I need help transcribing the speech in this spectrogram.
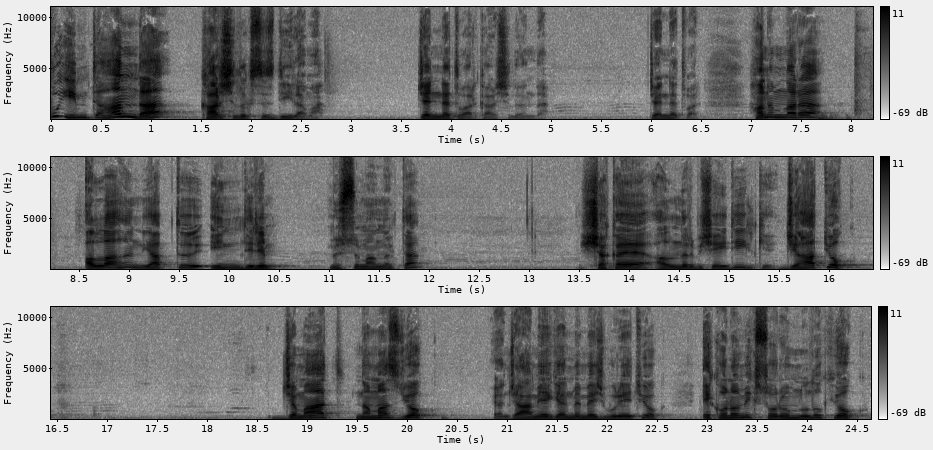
Bu imtihan da karşılıksız değil ama. Cennet var karşılığında. Cennet var. Hanımlara Allah'ın yaptığı indirim Müslümanlıkta şakaya alınır bir şey değil ki. Cihat yok. Cemaat namaz yok. Yani camiye gelme mecburiyeti yok. Ekonomik sorumluluk yok.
